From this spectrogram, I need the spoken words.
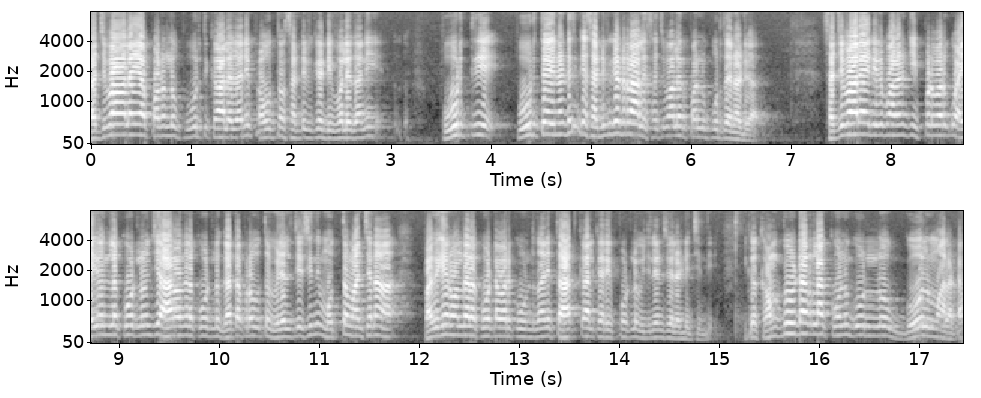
సచివాలయ పనులు పూర్తి కాలేదని ప్రభుత్వం సర్టిఫికేట్ ఇవ్వలేదని పూర్తి పూర్తి అయినట్టు ఇంకా సర్టిఫికేట్ రాలేదు సచివాలయం పనులు పూర్తయినట్టుగా. సచివాలయ నిర్మాణానికి ఇప్పటి వరకు ఐదు వందల కోట్ల నుంచి ఆరు వందల కోట్లు గత ప్రభుత్వం విడుదల చేసింది. మొత్తం అంచనా పదిహేను వందల కోట్ల వరకు ఉంటుందని తాత్కాలిక రిపోర్ట్లో విజిలెన్స్ వెల్లడించింది. ఇక కంప్యూటర్ల కొనుగోలులో గోల్మాలట.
